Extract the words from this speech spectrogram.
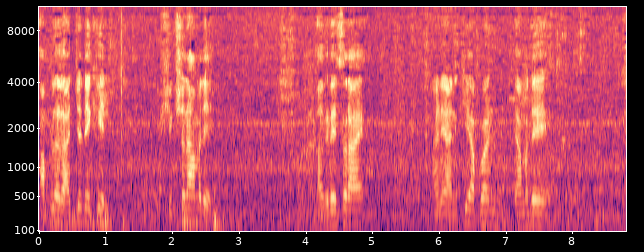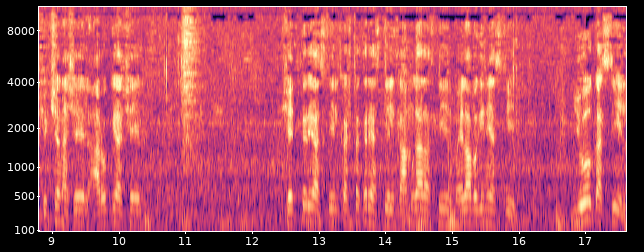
आपलं राज्य देखील शिक्षणामध्ये अग्रेसर आहे आणि आणखी आपण त्यामध्ये शिक्षण असेल आरोग्य असेल शेतकरी असतील कष्टकरी असतील कामगार असतील महिला भगिनी असतील युवक असतील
